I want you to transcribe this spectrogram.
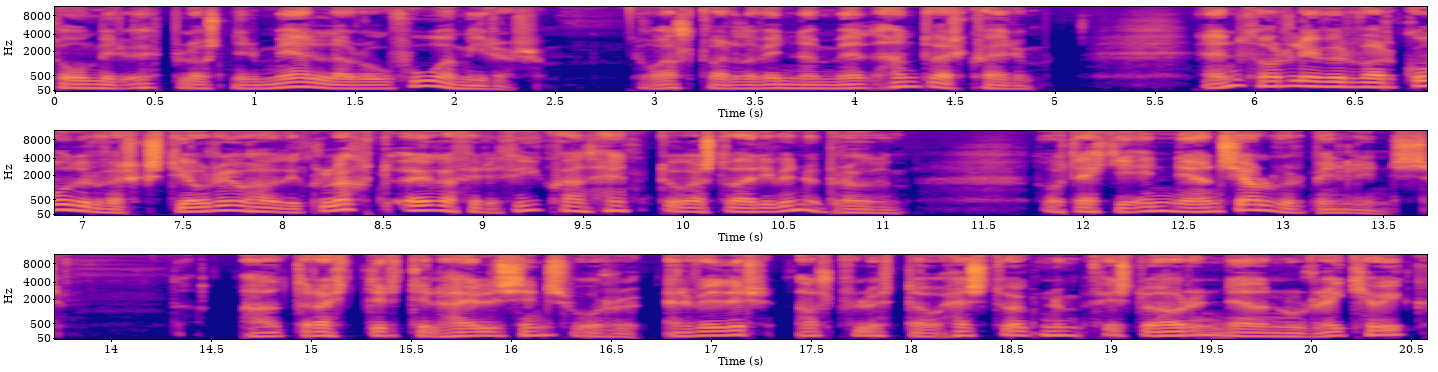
tómir upplásnir melar og fúamýrar og allt varð að vinna með handverkværum. En Þorleifur var góðurverkstjóri og hafði glögt auga fyrir því hvað hendugast var í vinnubröðum, þótt ekki inni hann sjálfur beinlýns. Aðdrættir til hælisins voru erfiðir, allt flutt á hestvögnum fyrstu árin neðan úr Reykjavík.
